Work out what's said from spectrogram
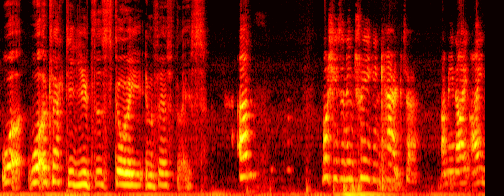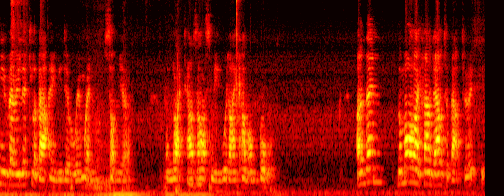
what what attracted you to the story in the first place? Um, well, she's an intriguing character. I mean, I, I knew very little about Amy Dillwyn when Sonia and Lighthouse asked me would I come on board. And then the more I found out about her, it, it,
